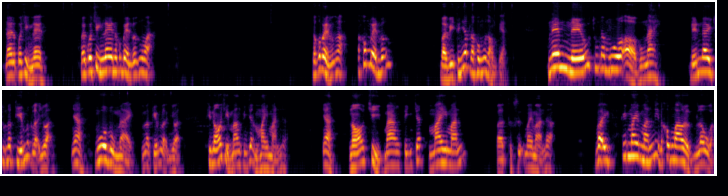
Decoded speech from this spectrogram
Đây là quá trình lên. Vậy quá trình lên nó có bền vững không ạ? Nó có bền vững không ạ. Nó không bền vững bởi vì thứ nhất nó không có dòng tiền. Nên nếu chúng ta mua ở vùng này, đến đây chúng ta kiếm được lợi nhuận nha, mua vùng này chúng ta kiếm lợi nhuận, thì nó chỉ mang tính chất may mắn nữa nha, nó chỉ mang tính chất may mắn và thực sự may mắn nữa vậy cái may mắn thì nó không bao được lâu à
